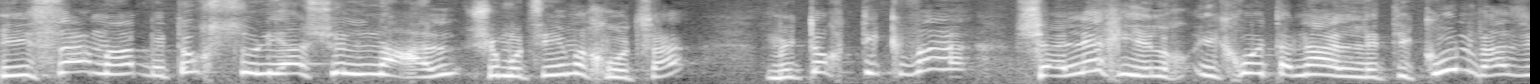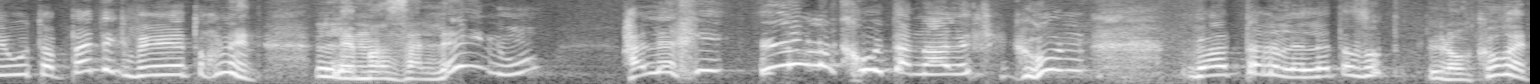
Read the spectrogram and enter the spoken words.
היא שמה בתוך סוליה של נעל שמוציאים החוצה, מתוך תקווה שהלח"י ייקחו את הנעל לתיקון ואז יראו את הפתק ויהיה תוכנית. למזלנו, הלח"י לא לקחו את הנעל לתיקון והטרללת הזאת לא קורית.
